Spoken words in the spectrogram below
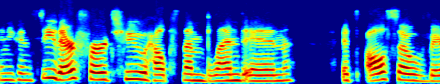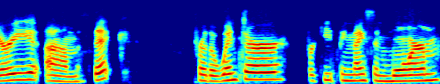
And you can see their fur too helps them blend in it's also very um, thick for the winter, for keeping nice and warm.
